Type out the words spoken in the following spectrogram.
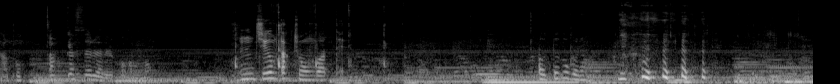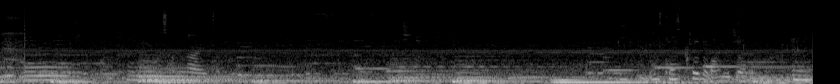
야더 작게 썰어야 될 것 같나? 음 지금 딱 좋은 것 같아. 어 뜨거워라. 오, 오 장난. 음.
